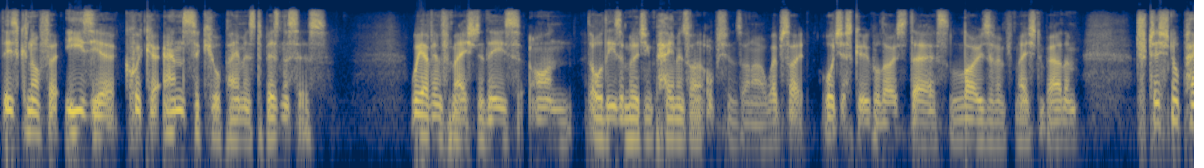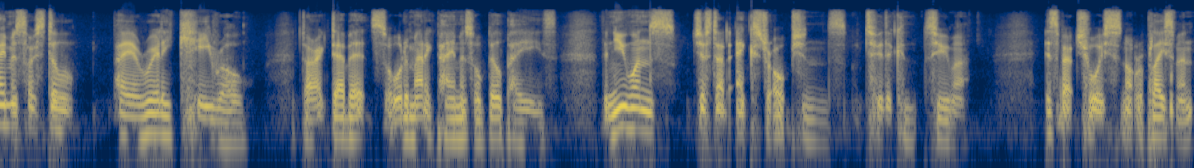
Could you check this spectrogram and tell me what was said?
These can offer easier, quicker, and secure payments to businesses we have information of these on all these emerging payments options on our website, or just Google those. There's loads of information about them. Traditional payments, though, still play a really key role. Direct debits, automatic payments, or bill payees. The new ones just add extra options to the consumer. It's about choice, not replacement.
